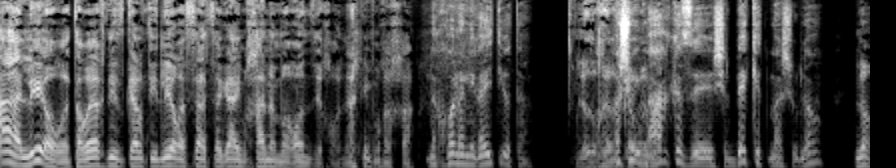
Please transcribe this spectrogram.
אה, ליאור, אתה רואה איך נזכרתי? ליאור עשה הצגה עם חנה מרון, זיכרונה לברכה. נכון, אני ראיתי אותה. לא זוכר משהו עם. הר כזה של בקט, משהו, לא? לא.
